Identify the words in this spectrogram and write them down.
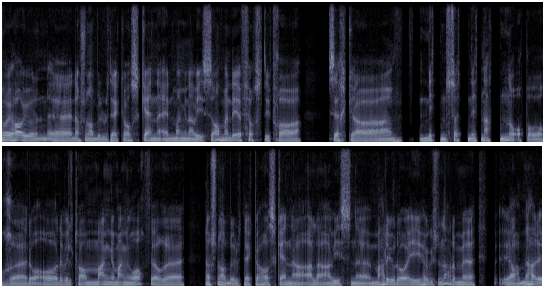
Nå har jo Nasjonalbiblioteket Nasjonalbiblioteket skanna inn mange aviser, men det er først fra ca. 1917-1918 og oppover eh, da, og det vil ta mange, mange år før eh, Nasjonalbiblioteket har skanna alle avisene. Vi hadde jo da I Haugesund hadde vi ja, vi hadde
